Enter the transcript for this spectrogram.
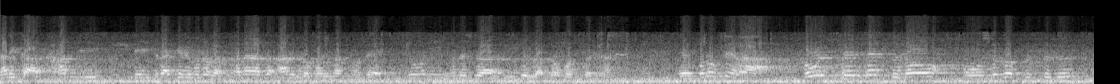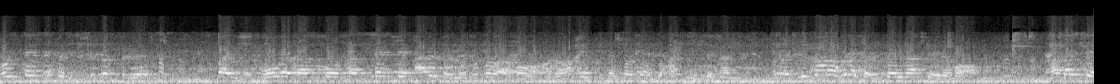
何か感していただけるものが必ずあると思いますので、非常に私はいいことだと思っております。えー、この船は統一戦線部の所属する、統一戦線部に所属するスパイ大型工作船であるということはもう、あの、アメリカの証言ではっきりしています。この自動の船と言っておりますけれども、果たして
